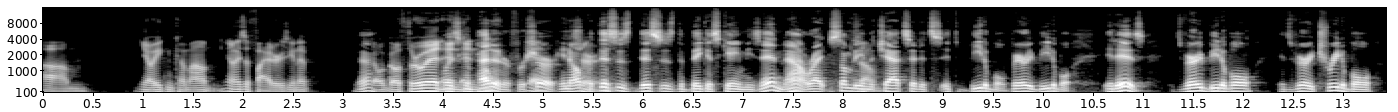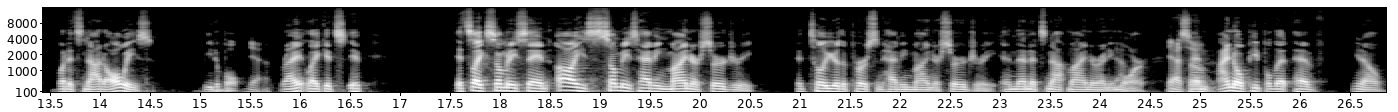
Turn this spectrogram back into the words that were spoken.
um, you know he can come out. You know he's a fighter. He's gonna Yeah. go go through it. Well, he's a competitor for yeah, sure, you know. sure. But this is this is the biggest game he's in now, Yeah. right? Somebody in the chat said it's it's beatable, very beatable. It is. It's very beatable. It's very treatable, but it's not always beatable. Yeah. Right. Like it's if it's like somebody saying, "Oh, he's somebody's having minor surgery," until you're the person having minor surgery, and then it's not minor anymore. Yeah, so- and I know people that have you know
